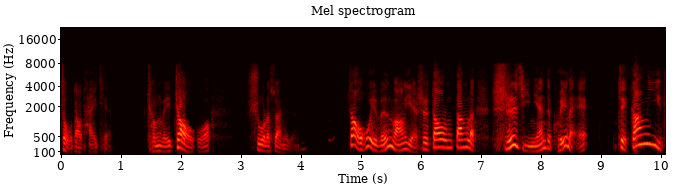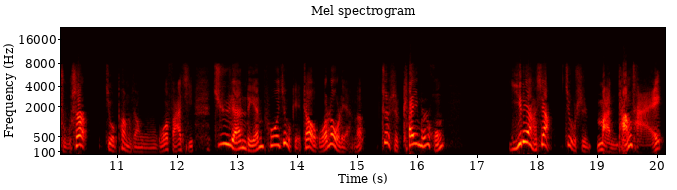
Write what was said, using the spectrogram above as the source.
走到台前，成为赵国说了算的人。赵惠文王也是当当了十几年的傀儡，这刚一主事儿。就碰上五国伐齐，居然廉颇就给赵国露脸了，这是开门红，一亮相就是满堂彩，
